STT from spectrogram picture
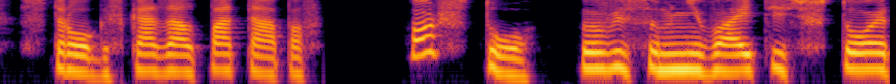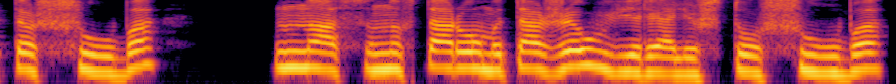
— строго сказал Потапов. «А что, вы сомневаетесь, что это шуба? Нас на втором этаже уверяли, что шуба.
